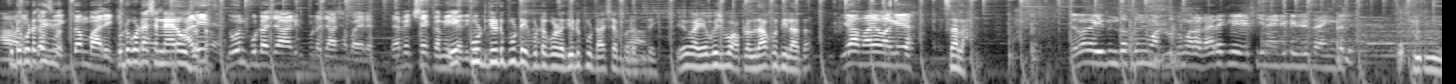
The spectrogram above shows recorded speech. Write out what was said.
हा, कुठे कुठे एकदम- कशी एकदम बारीक. कुठे कुठे अशा नॅरो अडीच दोन फुटाच्या अडीच फुटाच्या अशा बाहेर आहेत. त्यापेक्षा कमी एक कधी फूट दीड फूट आहे कुठं कुठं? दीड फूट अशा परत हे. बघा योगेश भाऊ आपल्याला दाखवतील आता. या माझ्या मागे या. चला. हे बघा इथून जसं मी म्हटलं तुम्हाला डायरेक्टली एटी नाईन्टी डिग्रीचा अँगल आहे. हम्म.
